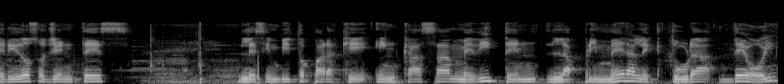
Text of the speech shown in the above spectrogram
Queridos oyentes, les invito para que en casa mediten la primera lectura de hoy,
